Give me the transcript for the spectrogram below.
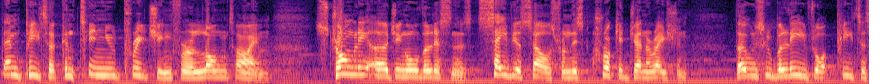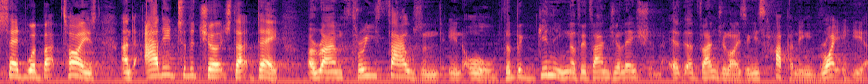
Then Peter continued preaching for a long time, strongly urging all the listeners save yourselves from this crooked generation. Those who believed what Peter said were baptized and added to the church that day, around 3,000 in all. The beginning of evangelization, eh, evangelizing is happening right here.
